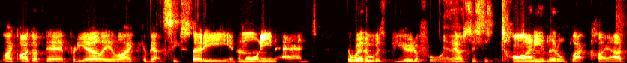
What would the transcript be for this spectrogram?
like I got there pretty early, like about six thirty in the morning, and the weather was beautiful, and there was just this tiny little black cloud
